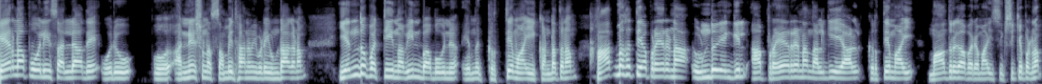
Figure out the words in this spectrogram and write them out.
കേരള പോലീസ് അല്ലാതെ ഒരു അന്വേഷണ സംവിധാനം ഇവിടെ ഉണ്ടാകണം. എന്തു പറ്റി നവീൻ ബാബുവിന് എന്ന് കൃത്യമായി കണ്ടെത്തണം. ആത്മഹത്യാ പ്രേരണ ഉണ്ട് എങ്കിൽ ആ പ്രേരണ നൽകിയയാൾ കൃത്യമായി മാതൃകാപരമായി ശിക്ഷിക്കപ്പെടണം.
